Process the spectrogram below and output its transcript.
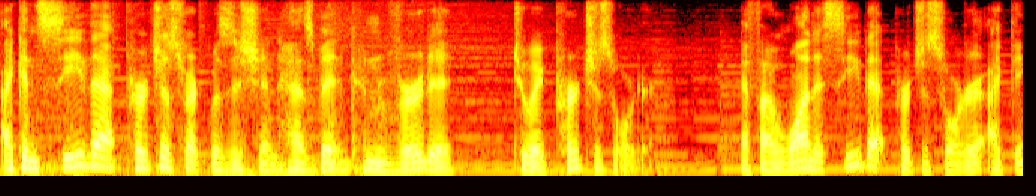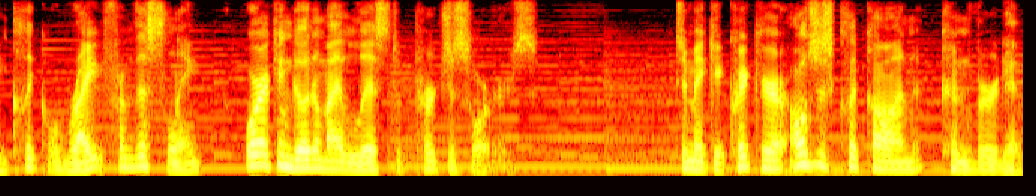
I can see that purchase requisition has been converted to a purchase order. If I want to see that purchase order, I can click right from this link, or I can go to my list of purchase orders. To make it quicker, I'll just click on Convert It.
